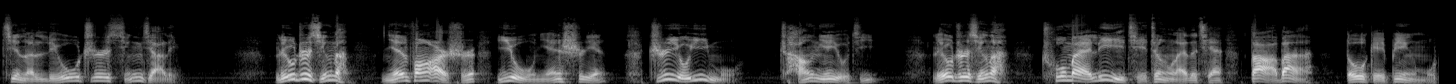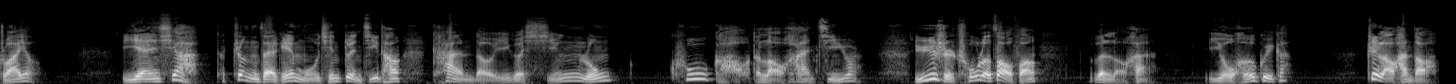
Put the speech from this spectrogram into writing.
进了刘知行家里。刘知行呢，年方二十，幼年失言，只有一亩，常年有疾。刘知行呢，出卖力气挣来的钱，大半都给病母抓药。眼下他正在给母亲炖鸡汤，看到一个形容。枯槁的老汉进院，于是出了灶房，问老汉有何贵干。这老汉道：“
